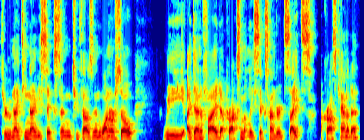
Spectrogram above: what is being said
through 1996 and 2001 or so, we identified approximately 600 sites across Canada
